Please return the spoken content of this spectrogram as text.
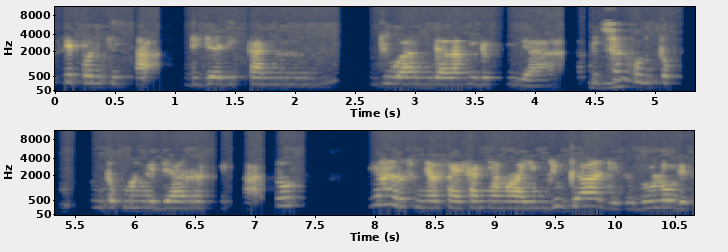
meskipun kita dijadikan tujuan dalam hidup dia tapi kan untuk untuk mengejar kita tuh dia harus menyelesaikan yang lain juga gitu dulu gitu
